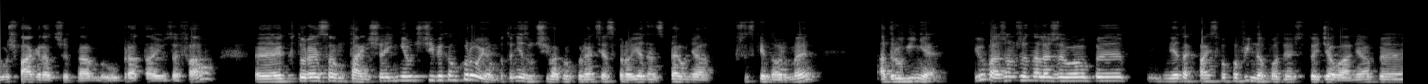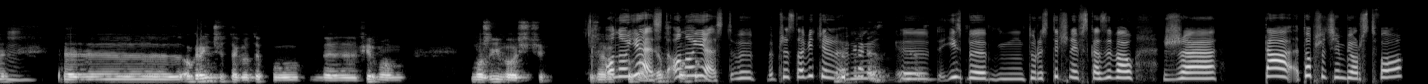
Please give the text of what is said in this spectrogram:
u szwagra, czy tam u brata Józefa, które są tańsze i nieuczciwie konkurują, bo to nie jest uczciwa konkurencja, skoro jeden spełnia wszystkie normy, a drugi nie. I uważam, że należałoby, jednak państwo powinno podjąć tutaj działania, by hmm. Ograniczyć tego typu firmom możliwość ono jest, ono jest. Y, przedstawiciel no mm, y, Izby mm, Turystycznej wskazywał, że ta, to przedsiębiorstwo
